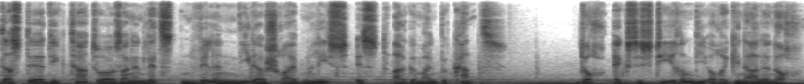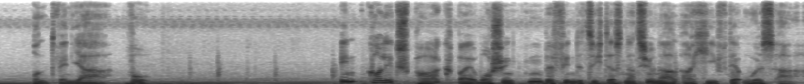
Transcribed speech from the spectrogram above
Dass der Diktator seinen letzten Willen niederschreiben ließ, ist allgemein bekannt. Doch existieren die Originale noch? Und wenn ja, wo? In College Park bei Washington befindet sich das Nationalarchiv der USA.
